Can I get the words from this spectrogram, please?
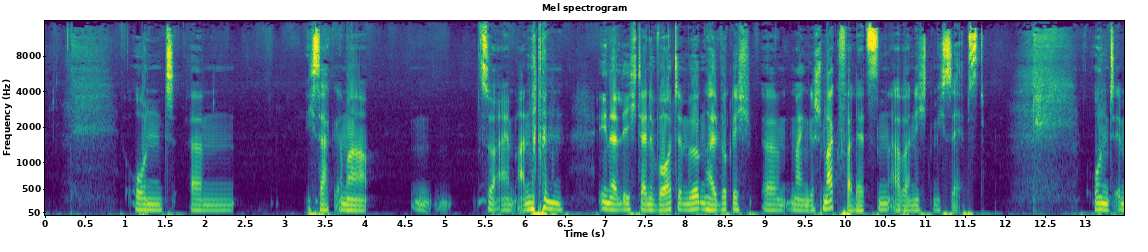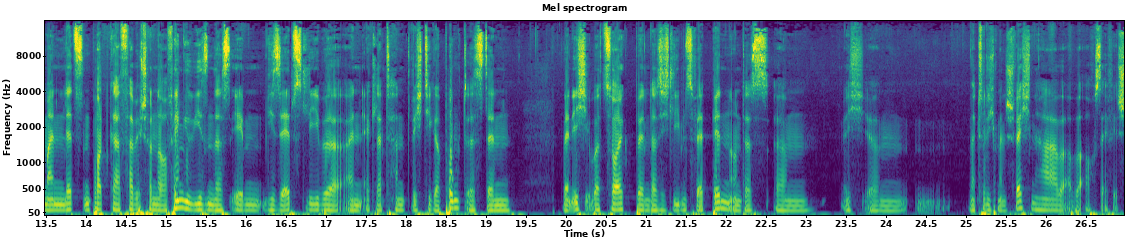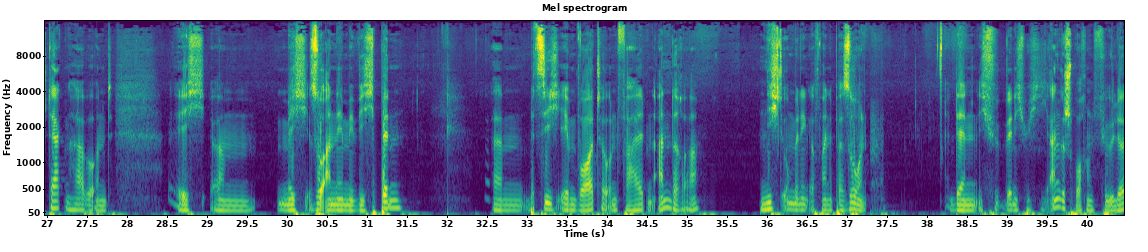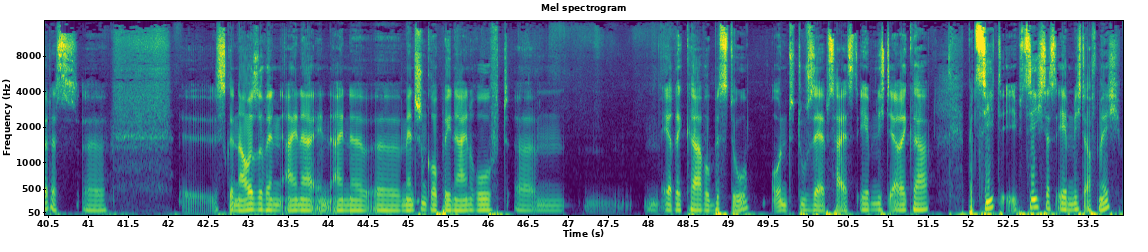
Und ähm, ich sage immer zu einem anderen innerlich, deine Worte mögen halt wirklich äh, meinen Geschmack verletzen, aber nicht mich selbst. Und in meinem letzten Podcast habe ich schon darauf hingewiesen, dass eben die Selbstliebe ein eklatant wichtiger Punkt ist. Denn wenn ich überzeugt bin, dass ich liebenswert bin und dass ähm, ich ähm, natürlich meine Schwächen habe, aber auch sehr viel Stärken habe und ich ähm, mich so annehme, wie ich bin, ähm, beziehe ich eben Worte und Verhalten anderer nicht unbedingt auf meine Person. Denn ich, wenn ich mich nicht angesprochen fühle, das äh, ist genauso, wenn einer in eine äh, Menschengruppe hineinruft, ähm, Erika, wo bist du? Und du selbst heißt eben nicht Erika, bezieht, beziehe ich das eben nicht auf mich.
